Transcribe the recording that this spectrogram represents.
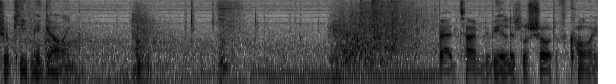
She'll keep me going. Bad time to be a little short of coin.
